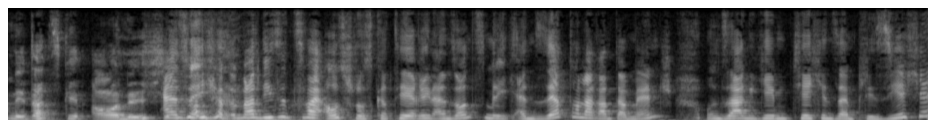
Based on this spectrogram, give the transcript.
nee, das geht auch nicht. Also ich habe immer diese zwei Ausschlusskriterien. Ansonsten bin ich ein sehr toleranter Mensch und sage jedem Tierchen sein Pläsierchen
